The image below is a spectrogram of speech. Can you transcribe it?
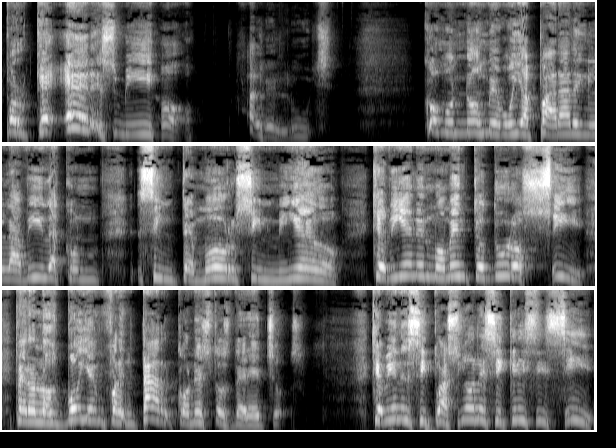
porque eres mi hijo. Aleluya. ¿Cómo no me voy a parar en la vida con sin temor, sin miedo? Que vienen momentos duros, sí, pero los voy a enfrentar con estos derechos. Que vienen situaciones y crisis, sí,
